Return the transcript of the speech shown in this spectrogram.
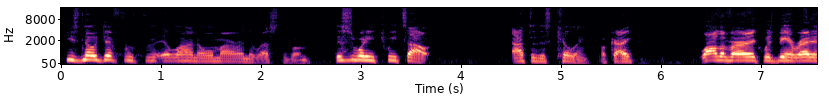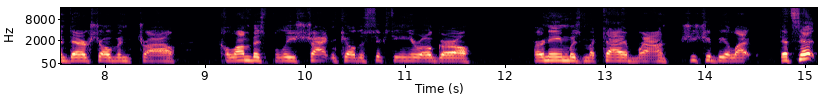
He's no different from Ilhan Omar and the rest of them. This is what he tweets out after this killing. Okay. While the verdict was being read in Derek Chauvin trial, Columbus police shot and killed a 16 year old girl. Her name was Ma'Khia Brown. She should be alive. That's it.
